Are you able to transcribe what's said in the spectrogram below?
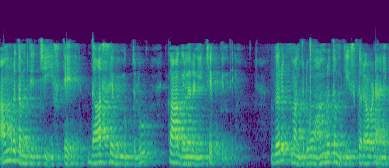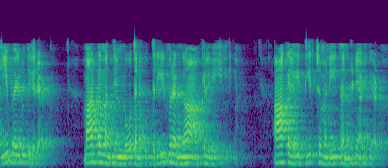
అమృతం తెచ్చి ఇస్తే దాస్య విముక్తులు కాగలరని చెప్పింది. గరుత్మంతుడు అమృతం తీసుకురావడానికి బయలుదేరాడు. మార్గమధ్యంలో తనకు తీవ్రంగా ఆకలి వేయింది. ఆకలి తీర్చమని తండ్రిని అడిగాడు.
